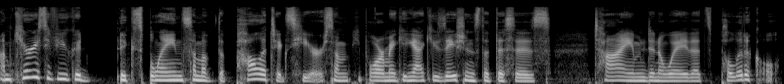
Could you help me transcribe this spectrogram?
I'm curious if you could explain some of the politics here. Some people are making accusations that this is timed in a way that's political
